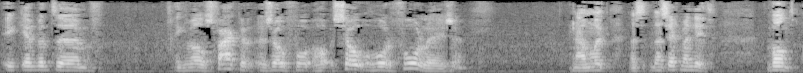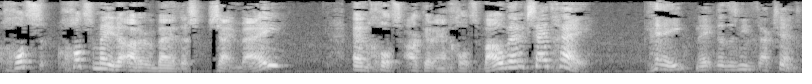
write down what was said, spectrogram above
Ik heb het. Uh, ik wel eens vaker zo, voor, zo horen voorlezen. Namelijk, dan, zegt men dit. Want Gods, Gods medearbeiders zijn wij. En Gods akker en Gods bouwwerk zijt gij. Nee, nee, dat is niet het accent.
